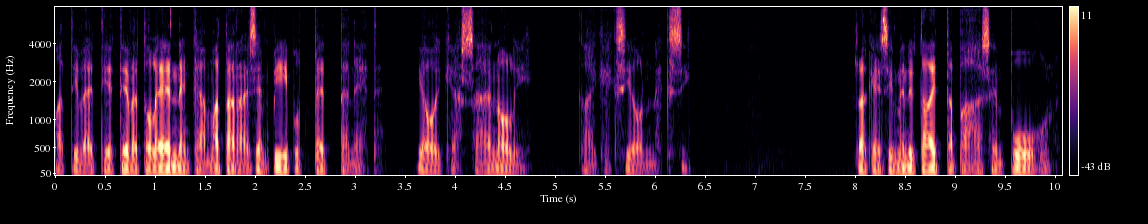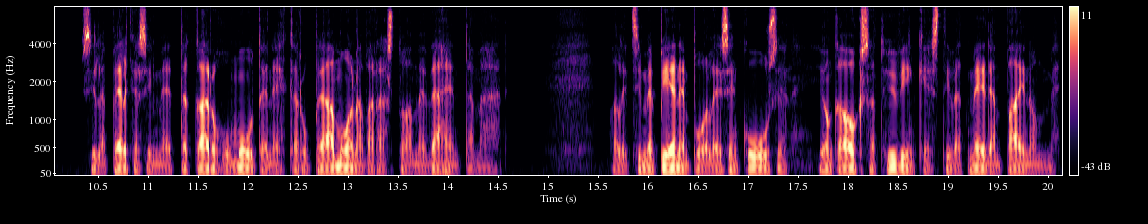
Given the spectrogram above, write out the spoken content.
Matti väitti, etteivät ole ennenkään mataraisen piiput pettäneet, ja oikeassa hän oli, kaikeksi onneksi. Rakensimme nyt aittapahasen puuhun, sillä pelkäsimme, että karhu muuten ehkä rupeaa muonavarastoamme vähentämään. Valitsimme pienenpuoleisen kuusen, jonka oksat hyvin kestivät meidän painomme,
